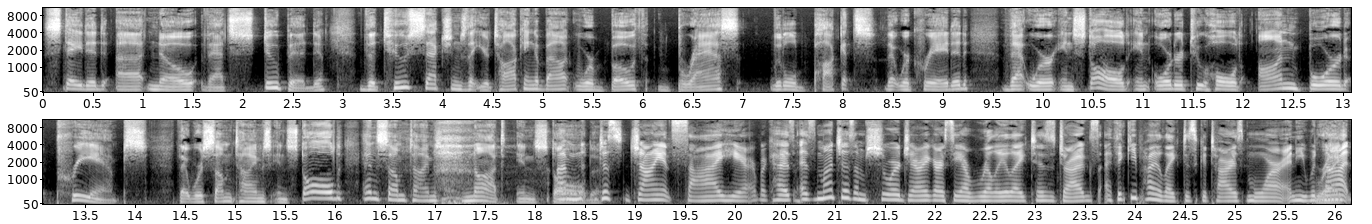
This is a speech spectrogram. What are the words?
stated, uh, no, that's stupid. The two sections that you're talking about were both brass little pockets that were created that were installed in order to hold onboard preamps that were sometimes installed and sometimes not installed. I'm just giant sigh here because as much as I'm sure Jerry Garcia really liked his drugs, I think he probably liked his guitars more, and he would Right. not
